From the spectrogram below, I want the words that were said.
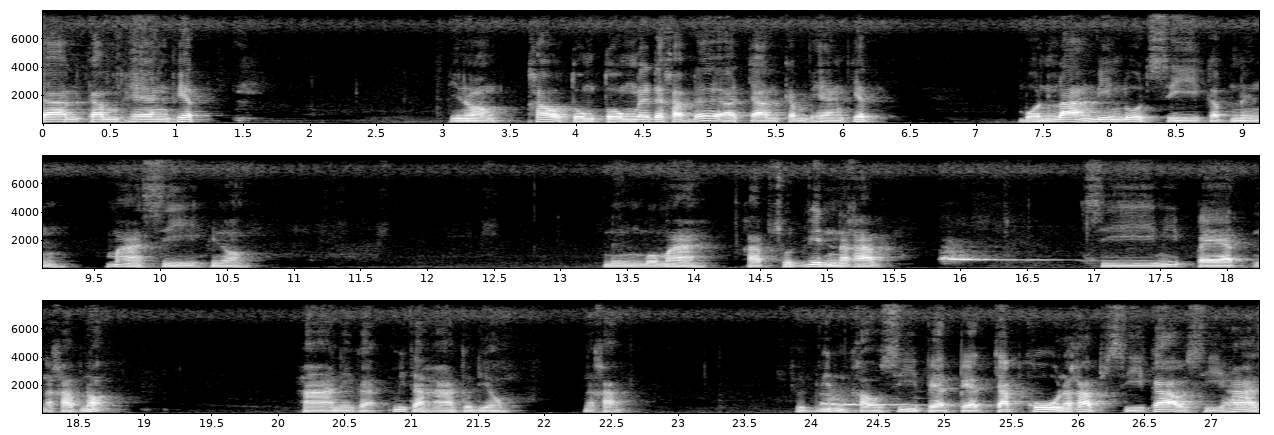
จารย์กำแพงเพชรพี่น้องเข้าตรงๆเลยนะครับเด้ออาจารย์กำแพงเพชรบนล่างวิ่งรูดสี่กับหนึ่งมาสี่พี่น้องหนึ่งโบมาครับชุดวินนะครับ สี่มีแปดนะครับเนาะหานี่ก็มีแต่หาตัวเดียวนะครับชุดวินเข่า488 จับคู่นะครับ 49 45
